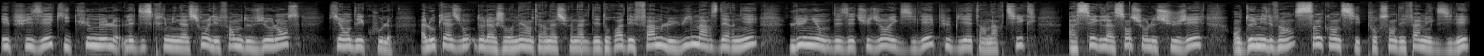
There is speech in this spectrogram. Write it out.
épuisées qui cumulent les discriminations et les formes de violence qui en découlent. À l'occasion de la Journée internationale des droits des femmes, le 8 mars dernier, l'Union des étudiants exilés publiait un article assez glaçant sur le sujet. En 2020, 56% des femmes exilées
